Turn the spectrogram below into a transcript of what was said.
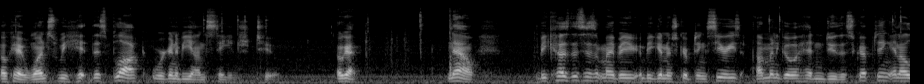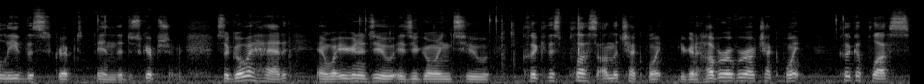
okay, once we hit this block, we're going to be on stage 2. Okay, now, because this isn't my beginner scripting series, I'm going to go ahead and do the scripting, and I'll leave the script in the description. So go ahead, and what you're going to do is you're going to click this plus on the checkpoint, you're going to hover over our checkpoint, click a plus,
